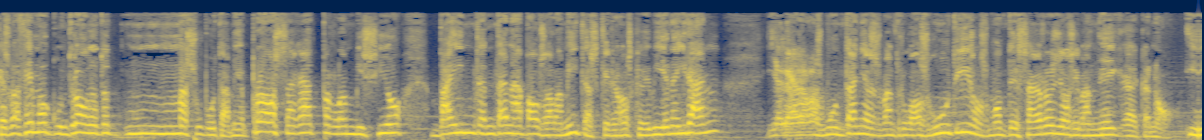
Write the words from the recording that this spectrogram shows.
que es va fer amb el control de tot Mesopotàmia, però cegat per l'ambició va intentar anar pels alamites, que eren els que vivien a Iran, i allà a les muntanyes es van trobar els gutis, els Montes Sagros, i els hi van dir que, que no. I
